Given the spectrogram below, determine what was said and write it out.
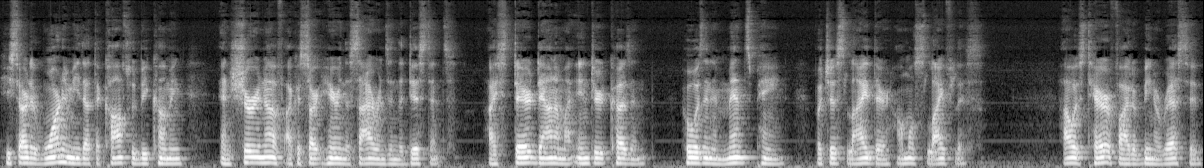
He started warning me that the cops would be coming, and sure enough, I could start hearing the sirens in the distance. I stared down at my injured cousin, who was in immense pain but just lied there, almost lifeless. I was terrified of being arrested,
